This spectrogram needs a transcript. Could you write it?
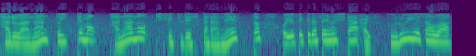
春は何と言っても花の季節ですからねとお寄せくださいました、はい。古家さんは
